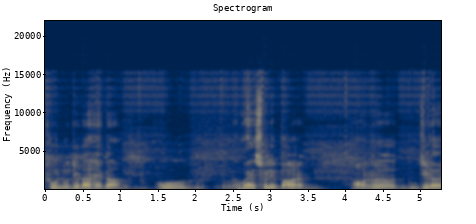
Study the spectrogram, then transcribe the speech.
ਠੋਲੂ ਜਿਹੜਾ ਹੈਗਾ ਉਹ ਉਹ ਇਸ ਵੇਲੇ ਬਾਹਰ ਹੈ ਔਰ ਜਿਹੜਾ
